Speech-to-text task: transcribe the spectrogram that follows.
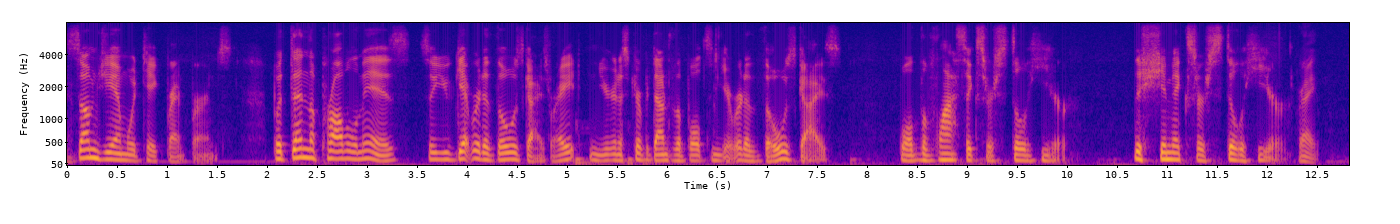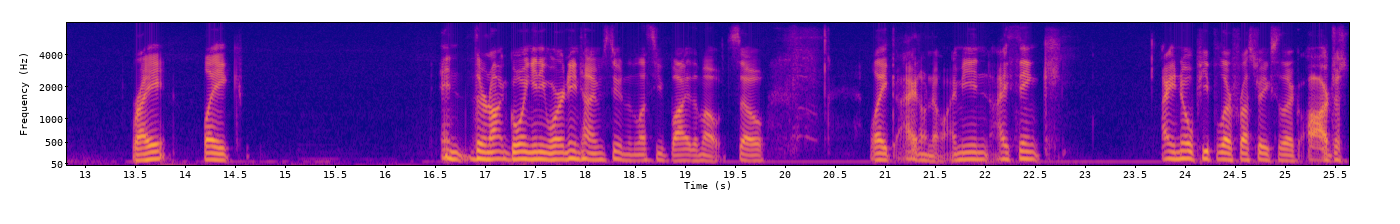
Some GM would take Brent Burns. But then the problem is, so you get rid of those guys, right? And you're going to strip it down to the bolts and get rid of those guys. Well, the Vlasics are still here. The Simeks are still here. Right. right? Like, and they're not going anywhere anytime soon unless you buy them out. So, like, I don't know. I mean, I think I know people are frustrated because they're like, oh, just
